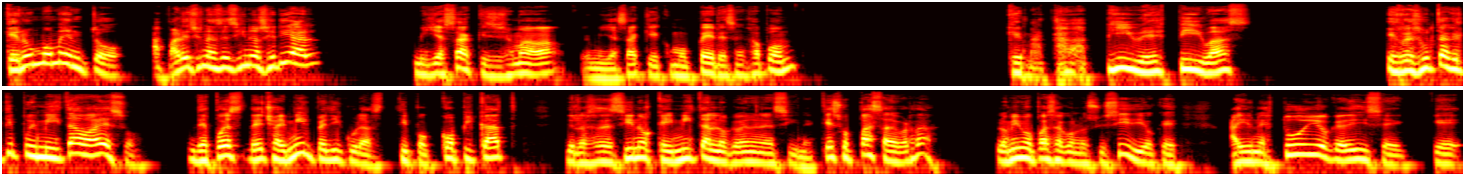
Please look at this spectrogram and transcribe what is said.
que en un momento aparece un asesino serial, Miyazaki se llamaba, Miyazaki es como Pérez en Japón, que mataba pibes, pibas, y resulta que el tipo imitaba eso. Después, de hecho, hay mil películas tipo copycat de los asesinos que imitan lo que ven en el cine, que eso pasa de verdad. Lo mismo pasa con los suicidios, que hay un estudio que dice que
